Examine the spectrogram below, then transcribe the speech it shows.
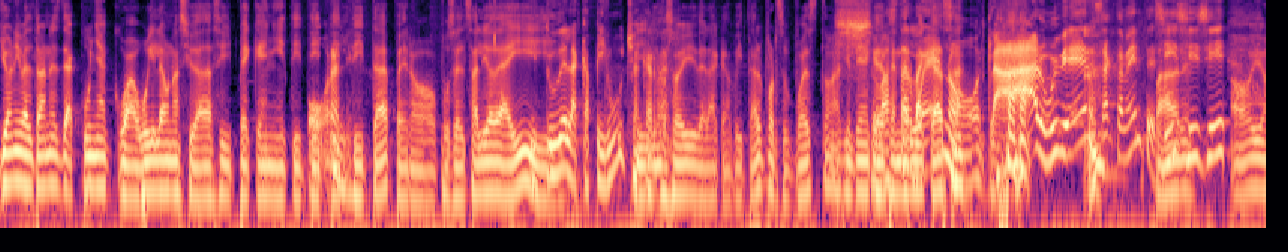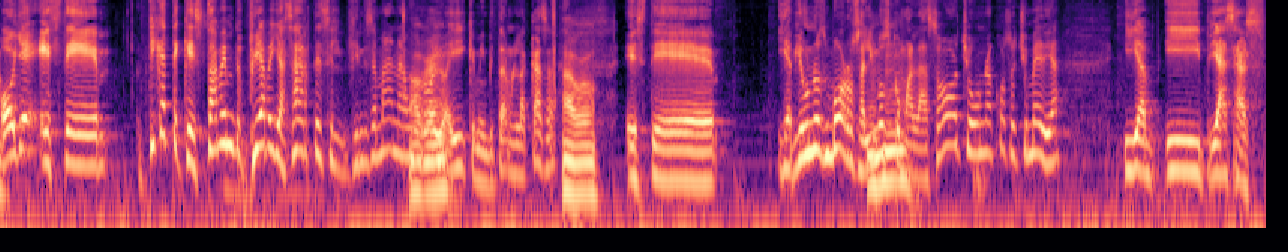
Johnny Beltrán es de Acuña, Coahuila, una ciudad así pequeñitita, pero pues él salió de ahí. Y tú de la capirucha, y yo carnal. soy de la capital, por supuesto. Alguien tiene que a defender estar la casa. Claro, muy bien, exactamente. Sí, Padre, sí, sí. obvio. Oye, este, fíjate que estaba en, fui a Bellas Artes el fin de semana, un Ok. rollo ahí que me invitaron en la casa. Ah, bueno. Este, y había unos morros, salimos como a las ocho, una cosa, ocho y media. Y, ya sabes,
